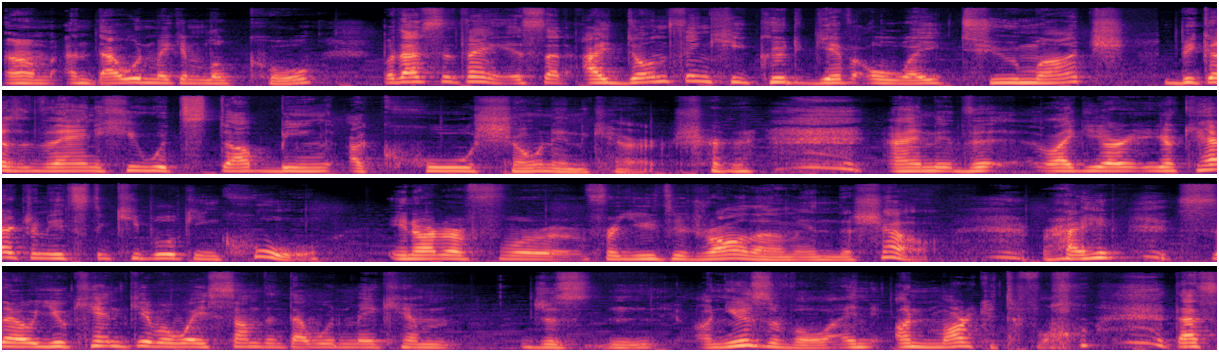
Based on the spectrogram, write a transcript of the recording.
um, and that would make him look cool. But that's the thing is that I don't think he could give away too much because then he would stop being a cool shonen character, and the like your your character needs to keep looking cool in order for for you to draw them in the show, right? So you can't give away something that would make him just unusable and unmarketable. that's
